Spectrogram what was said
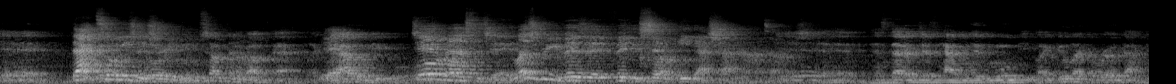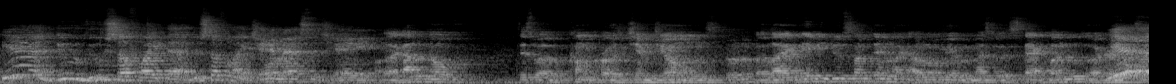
yeah. That to me is Do- intriguing. Do something about that. Like Yeah. that would be cool. Jam Master Jay. Let's revisit 50 Cent when he got shot nine times. Yeah. Instead of just having his movie, like do like a real documentary. Yeah, do do stuff like that. Do stuff like Jam Master Jay. Like I don't know if this will come across Jim Jones, Mhm. but like maybe do something like I don't know if you ever messed with Stack Bundles or heard of Stack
